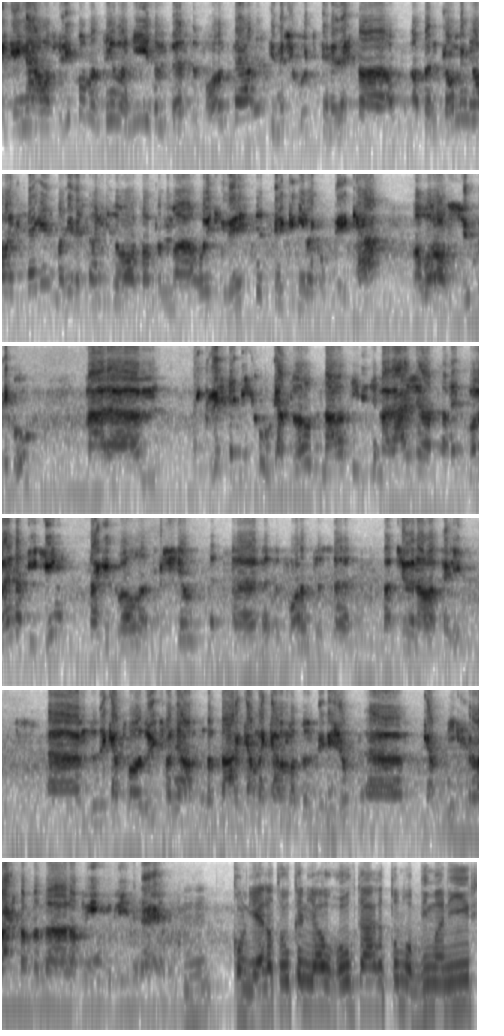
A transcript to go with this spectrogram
Ik denk dat Alaphilippe momenteel nog niet in zijn beste vormpijl is. Die is goed, die is echt uh, up, and coming zal ik zeggen. Maar die is nog niet zoals dat hem uh, ooit geweest is. Zeker niet op WK. Maar wel al supergoed. Maar um, ik wist het niet goed. Ik had wel, nadat hij de demarrage had, op het moment dat hij ging, zag ik wel het verschil met, uh, met de vorm tussen Mathieu en Alaphilippe. Um, dus ik had wel zoiets van, ja, dat daar kan, dan kan hij op de finish ook. ik had niet verwacht dat hij, hij ging verliezen eigenlijk. Mm-hmm. Kon jij dat ook in jouw hoogdagen, Tom, op die manier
